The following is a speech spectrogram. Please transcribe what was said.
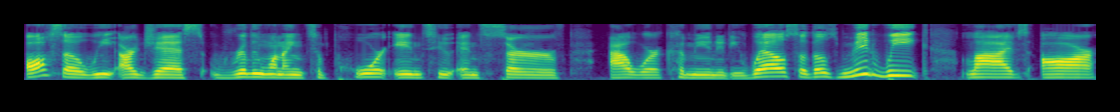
also we are just really wanting to pour into and serve our community well. So those midweek lives are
